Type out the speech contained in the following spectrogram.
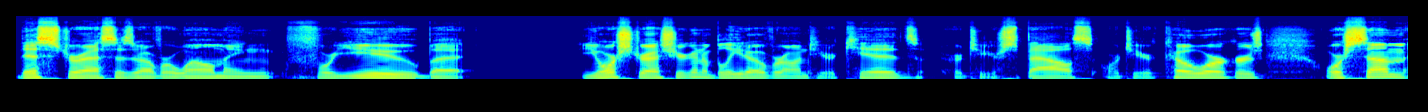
this stress is overwhelming for you, but your stress, you're going to bleed over onto your kids or to your spouse or to your coworkers or some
